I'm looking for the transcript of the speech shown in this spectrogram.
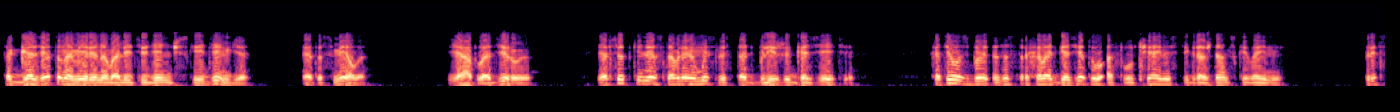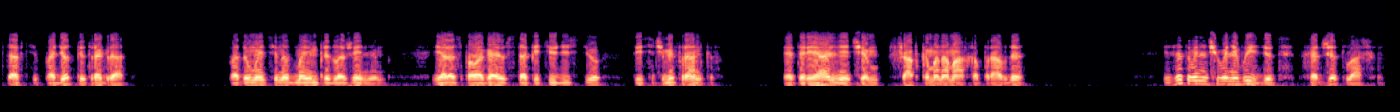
Так газета намерена валить юденические деньги. Это смело. Я аплодирую. Я все-таки не оставляю мысли стать ближе к газете. Хотелось бы застраховать газету о случайности гражданской войны. Представьте, падет Петроград. Подумайте над моим предложением. Я располагаю 150 тысячами франков. Это реальнее, чем шапка Мономаха, правда? Из этого ничего не выйдет, Хаджет Лаша.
